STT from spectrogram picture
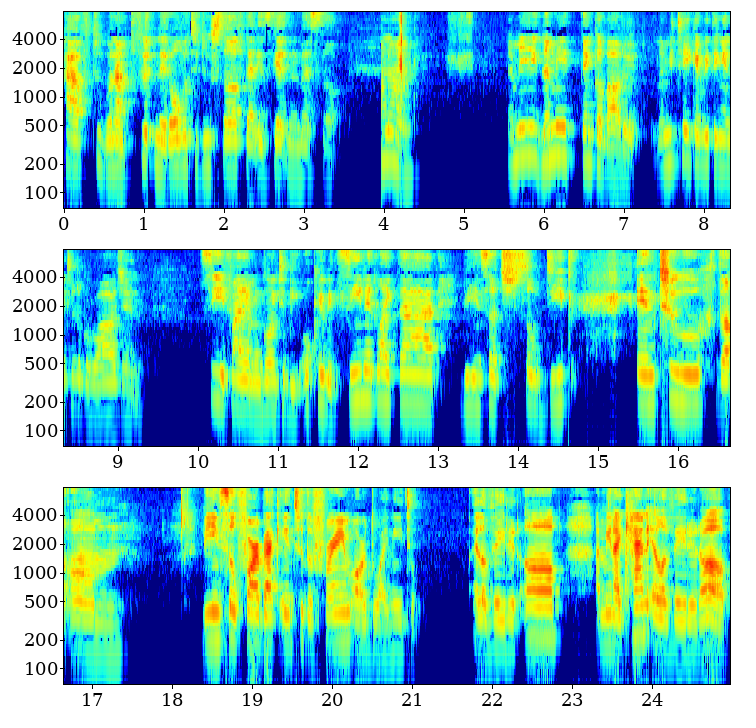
have to, when I'm flipping it over to do stuff that is getting messed up. Know. Let me, let me think about it. Let me take everything into the garage and see if I am going to be okay with seeing it like that. Being such, so deep into the, um, being so far back into the frame or do I need to elevate it up. I mean, I can elevate it up.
